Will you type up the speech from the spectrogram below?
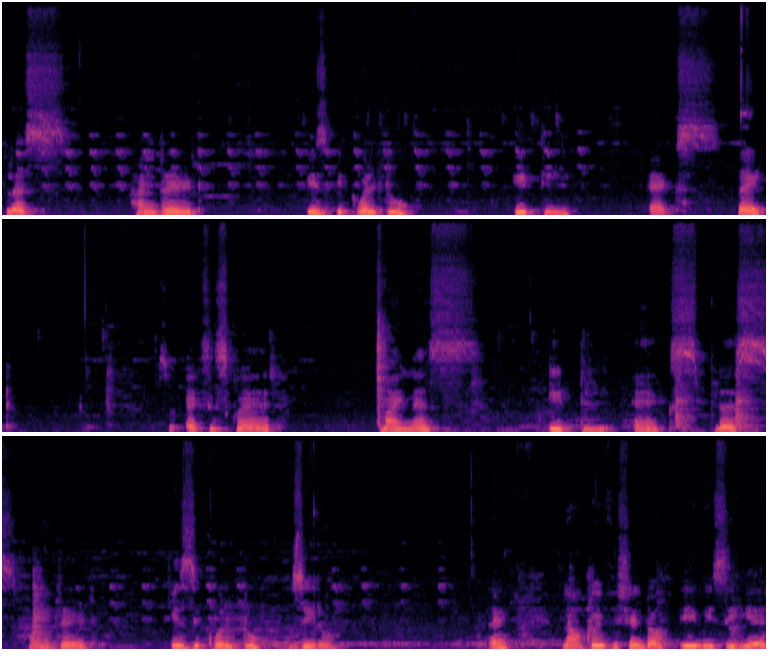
plus 100 is equal to 80x right? So x square minus 80x plus 100 is equal to 0 right now coefficient of ABC here.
